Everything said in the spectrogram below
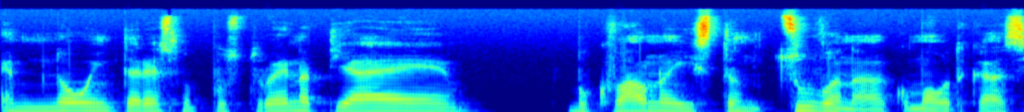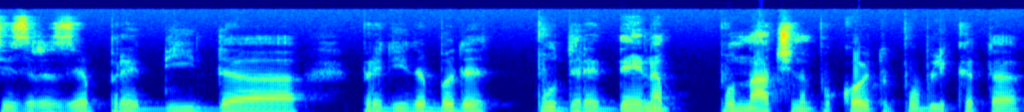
е много интересно построена. Тя е буквално е изтанцувана, ако мога така да се изразя, преди да, преди да бъде подредена по начина по който публиката,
